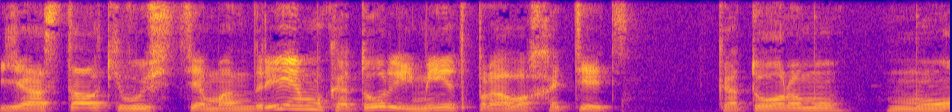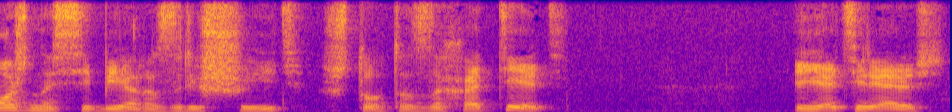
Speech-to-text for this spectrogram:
я сталкиваюсь с тем Андреем, который имеет право хотеть, которому можно себе разрешить что-то захотеть. И я теряюсь.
